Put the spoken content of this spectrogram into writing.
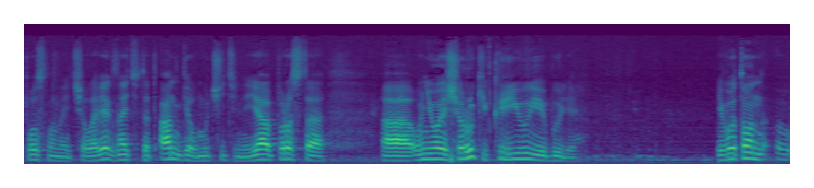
посланный человек, знаете, этот ангел мучительный. Я просто, а, у него еще руки кривые были, и вот он э,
